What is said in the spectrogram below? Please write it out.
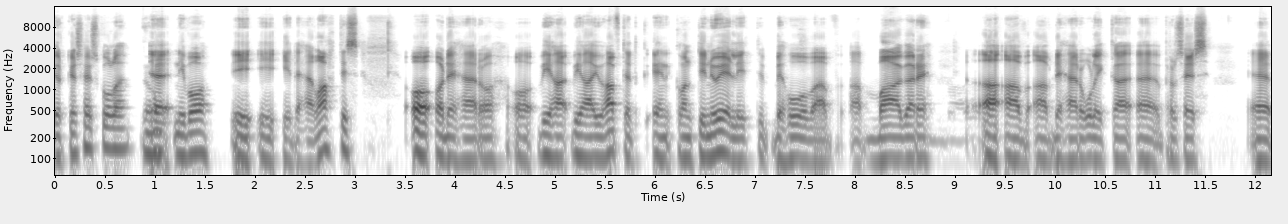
yrkeshögskolenivå eh, i, i, i det här Lahtis. Och, och, det här, och, och vi, har, vi har ju haft ett en kontinuerligt behov av, av bagare, av, av det här olika eh, process Eh,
